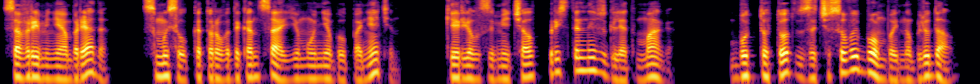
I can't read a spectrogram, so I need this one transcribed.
Со времени обряда, смысл которого до конца ему не был понятен, Кирилл замечал пристальный взгляд мага, будто тот за часовой бомбой наблюдал.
